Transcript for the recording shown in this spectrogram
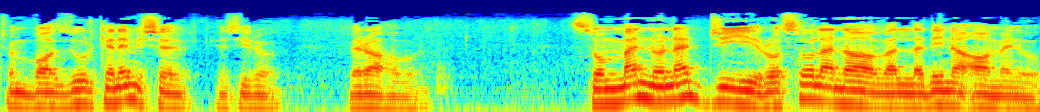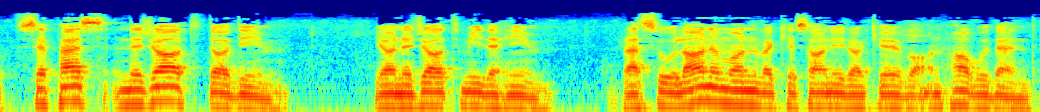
چون با زور که نمیشه کسی رو به راه آورد. ثم ننجی رسولنا والذین آمنو سپس نجات دادیم. یا نجات می‌دهیم. رسولانمان و کسانی را که با آنها بودند.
